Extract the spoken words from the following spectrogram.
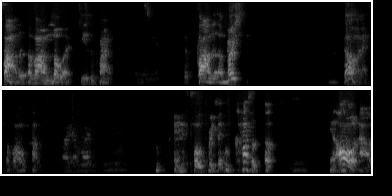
Father of our Lord Jesus Christ, the Father of mercy God of all comfort. And the fourth verse says, who comfort us in all our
